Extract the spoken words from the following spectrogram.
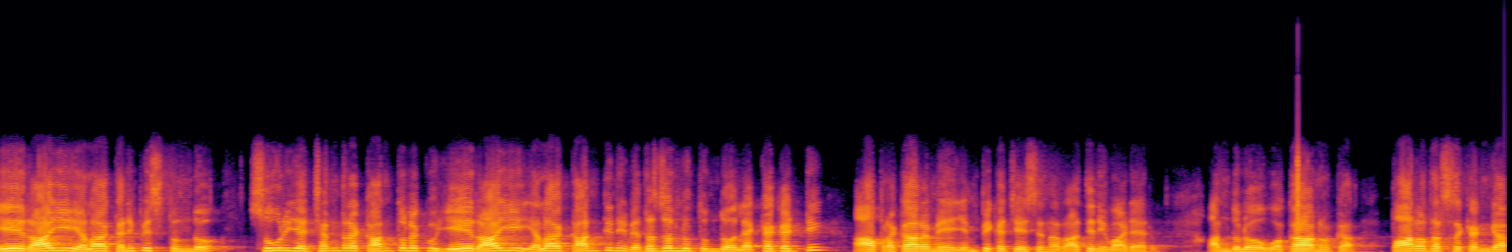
ఏ రాయి ఎలా కనిపిస్తుందో సూర్య చంద్ర కాంతులకు ఏ రాయి ఎలా కాంతిని వెదజల్లుతుందో లెక్కగట్టి ఆ ప్రకారమే ఎంపిక చేసిన రాతిని వాడారు. అందులో ఒకానొక పారదర్శకంగా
